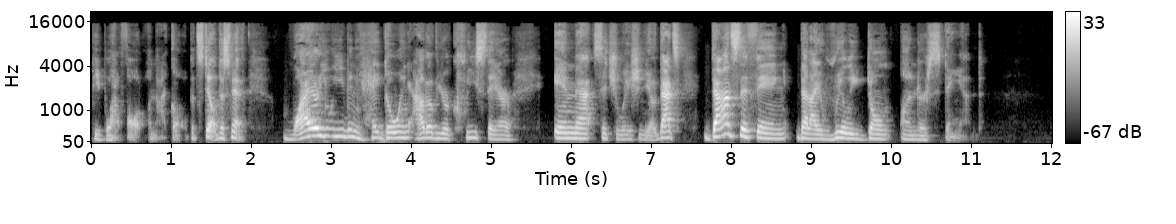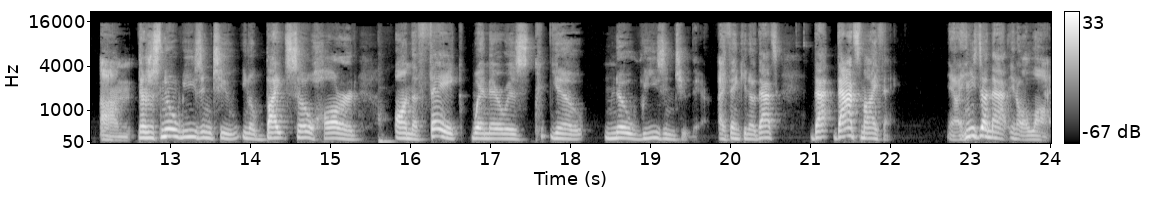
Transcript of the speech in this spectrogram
people at fault on that goal. But still, DeSmith, why are you even going out of your crease there in that situation? You know, that's that's the thing that I really don't understand. Um, there's just no reason to, you know, bite so hard on the fake when there was, you know, no reason to there. I think, you know, that's that that's my thing. You know, he's done that, you know, a lot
